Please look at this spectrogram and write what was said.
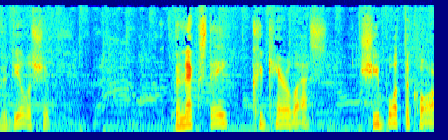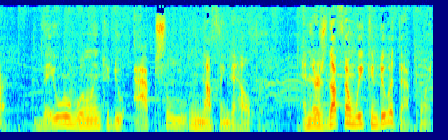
the dealership the next day could care less. She bought the car. They were willing to do absolutely nothing to help her. And there's nothing we can do at that point.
